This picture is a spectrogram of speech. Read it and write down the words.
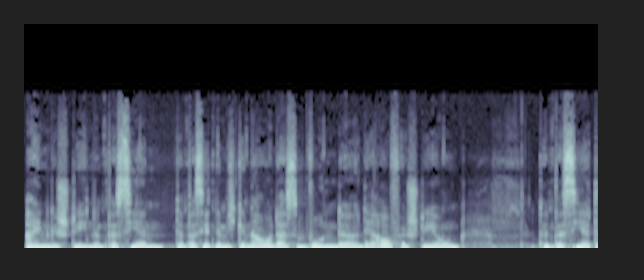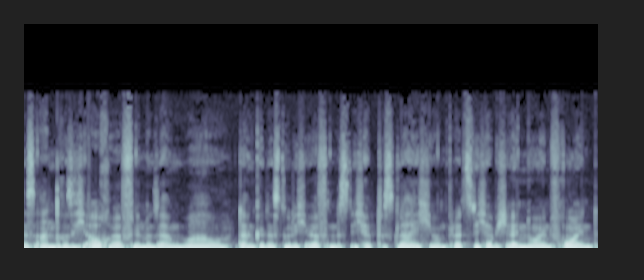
eingestehen, dann passieren, dann passiert nämlich genau das Wunder der Auferstehung, dann passiert, dass andere sich auch öffnen und sagen, wow, danke, dass du dich öffnest, ich habe das gleiche und plötzlich habe ich einen neuen Freund.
